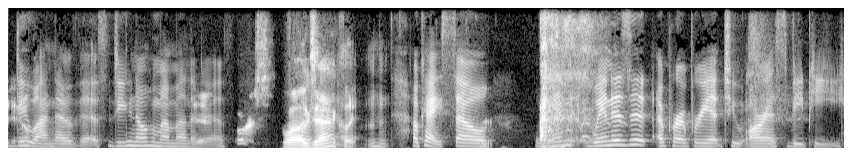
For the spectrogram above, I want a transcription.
you Do know? I know this? Do you know who my mother Yeah, is? Of course. Well, Of course exactly. Mhm. Okay, so when when is it appropriate to RSVP?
